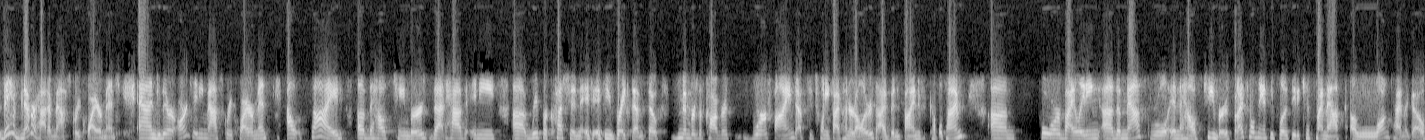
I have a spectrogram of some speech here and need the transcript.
they have never had a mask requirement. And there aren't any mask requirements outside of the House chambers that have any uh, repercussion if, if you break them. So members of Congress were fined up to $2,500. I've been fined a couple times. Um, for violating uh, the mask rule in the House chambers. But I told Nancy Pelosi to kiss my mask a long time ago,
